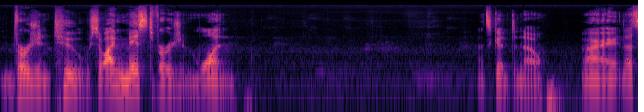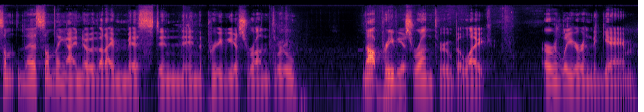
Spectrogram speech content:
version 2, so I missed version 1. That's good to know. Alright, that's something that's something I know that I missed in, in the previous run through. Not previous run through, but like earlier in the game.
